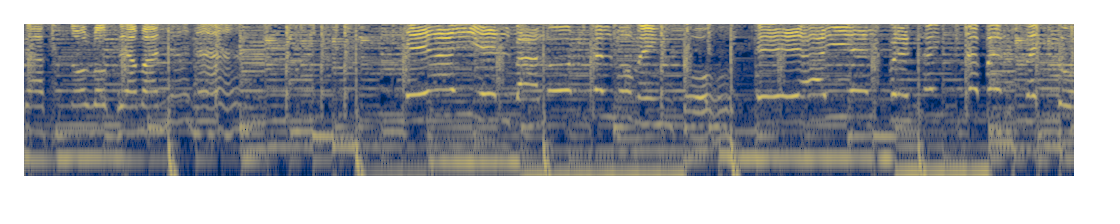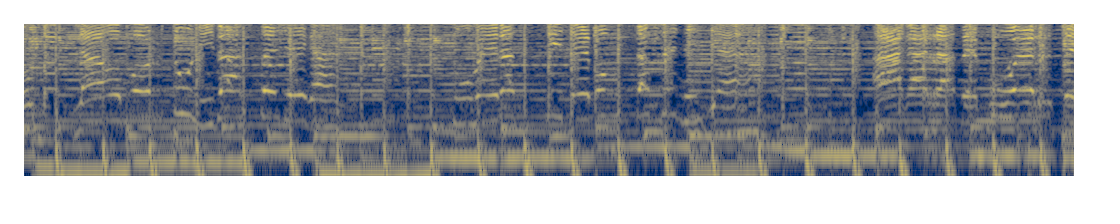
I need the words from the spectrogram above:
No lo sea mañana. He ahí el valor del momento, he ahí el presente perfecto, la oportunidad de llegar. Tú verás si te montas en ella, agárrate fuerte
